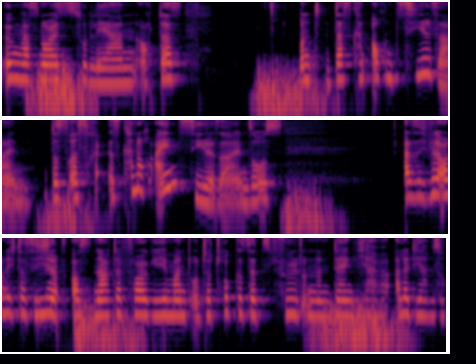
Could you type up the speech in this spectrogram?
irgendwas Neues zu lernen. Auch das. Und das kann auch ein Ziel sein. Das, das, es kann auch ein Ziel sein. So ist, also ich will auch nicht, dass sich ja. jetzt aus, nach der Folge jemand unter Druck gesetzt fühlt und dann denkt, ja, aber alle, die haben so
